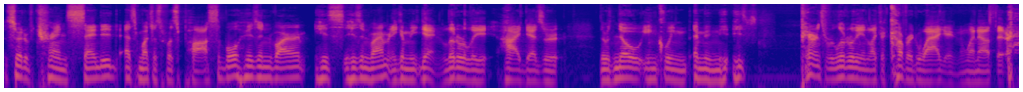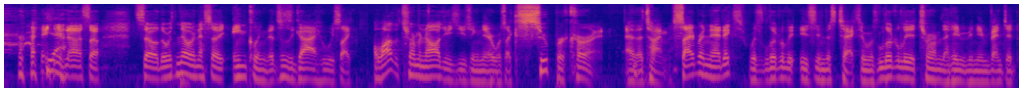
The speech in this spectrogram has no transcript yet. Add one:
sort of transcended as much as was possible his environment. His his environment. I mean, again, literally high desert. There was no inkling. I mean, his parents were literally in like a covered wagon and went out there, right? Yeah. You know, so so there was no necessarily inkling that this is a guy who was like a lot of the terminology he's using there was like super current at the time. Cybernetics was literally is in this text. It was literally a term that had been invented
